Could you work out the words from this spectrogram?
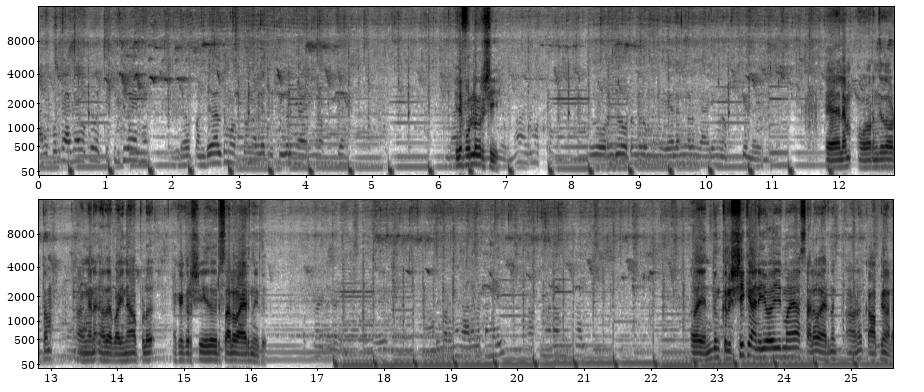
ആലക്കോട് രാജാവൊക്കെ വെട്ടിപ്പിടിച്ചതായിരുന്നു ഇവിടെ പണ്ട് കാലത്ത് മൊത്തം നല്ല കൃഷികളും കാര്യങ്ങളൊക്കെ ഇത് ഫുള്ള് കൃഷി? ഉണ്ടായിരുന്നു. ആ, ഇത് മൊത്തം ഇത് ഓറഞ്ച് തോട്ടങ്ങളും ഏലങ്ങളും കാര്യങ്ങളും ഒക്കെ ഉണ്ടായിരുന്നു. ഏലം ഓറഞ്ച് തോട്ടം അങ്ങനെ അതെ പൈനാപ്പിൾ ഒക്കെ കൃഷി ചെയ്ത ഒരു സ്ഥലമായിരുന്നു ഇത്. അതെ എന്തും കൃഷിക്ക് അനുയോജ്യമായ സ്ഥലമായിരുന്നു ആണ് കാപ്പിമല.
